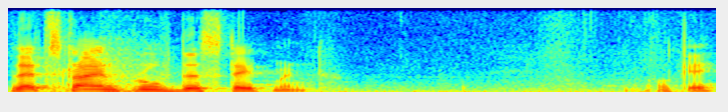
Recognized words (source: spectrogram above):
Let's try and prove this statement. Okay.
